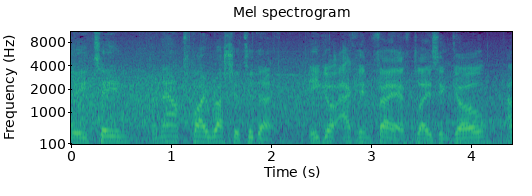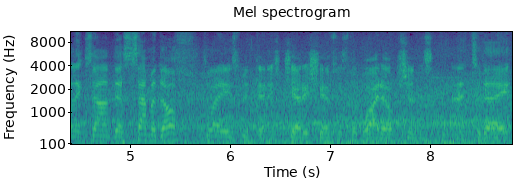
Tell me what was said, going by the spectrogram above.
the team announced by Russia today. Igor Akinfeev plays in goal. Alexander Samedov plays with Denis Cheryshev as the wide options. And today,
